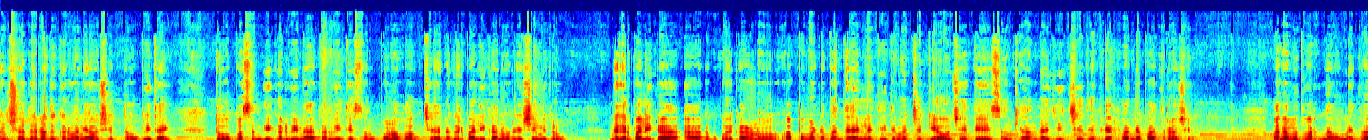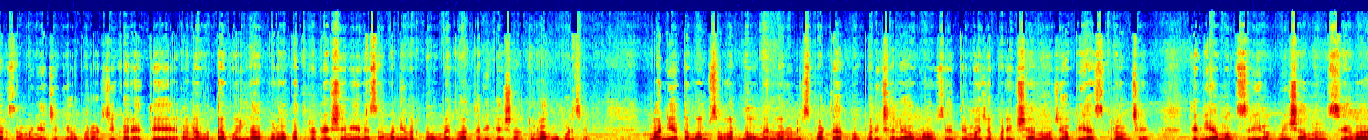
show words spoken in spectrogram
અંશદ રદ કરવાની આવશ્યકતા ઊભી થાય, તો પસંદગી કરવી, ના કરવી તે સંપૂર્ણ હક છે નગરપાલિકાનો રહેશે મિત્રો. નગરપાલિકા આ કોઈ કારણો આપવા માટે બંધાયેલ નથી, તેમજ જગ્યાઓ છે તે સંખ્યા અંદાજિત છે, તે ફેરફારને પાત્ર છે. અનામત વર્ગના ઉમેદવાર સામાન્ય જગ્યા ઉપર અરજી કરે, તે અનામતના કોઈ લાભ મળવાપાત્ર રહેશે નહીં અને સામાન્ય વર્ગના ઉમેદવાર તરીકે શરતો લાગુ પડશે. માન્ય તમામ સંવર્ગના ઉમેદવારોની સ્પર્ધાત્મક પરીક્ષા લેવામાં આવશે. તેમજ પરીક્ષાનો જે અભ્યાસક્રમ છે, તે નિયામક શ્રી અગ્નિશામન સેવા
